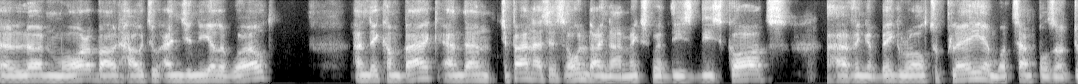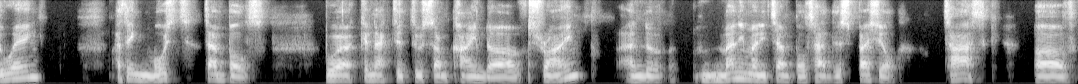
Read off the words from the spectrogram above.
uh, learn more about how to engineer the world. And they come back, and then Japan has its own dynamics with these, these gods having a big role to play in what temples are doing. I think most temples were connected to some kind of shrine. And uh, many, many temples had this special task of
